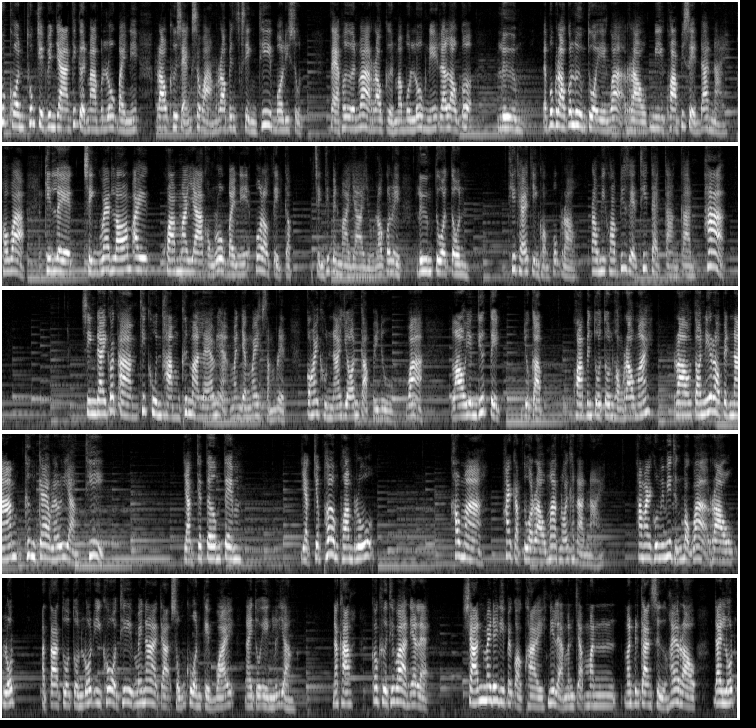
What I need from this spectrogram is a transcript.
ทุกๆ คนทุกจิตวิญญาณที่เกิดมาบนโลกใบนี้ เราคือแสงสว่างเราเป็นสิ่งที่บริสุทธิ์ แต่เผอิญว่าเราเกิดมาบนโลกนี้แล้วเราก็ลืม และพวกเราก็ลืมตัวเองว่าเรามีความพิเศษด้านไหน เพราะว่ากิเลสสิ่งแวดล้อมไอความมายาของโลกใบนี้ พวกเราติดกับสิ่งที่เป็นมายาอยู่ เราก็เลยลืมตัวตนที่แท้จริงของพวกเรา เรามีความพิเศษที่แตกต่างกันถ้าสิ่งใดก็ตามที่คุณทำขึ้นมาแล้วเนี่ยมันยังไม่สำเร็จก็ให้คุณนะย้อนกลับไปดูว่าเรายังยึดติดอยู่กับ ความเป็นตัวตนของเราไหม เราตอนนี้เราเป็นน้ำครึ่งแก้วแล้วหรือยังที่ อยากจะเติมเต็ม อยากจะเพิ่มความรู้ เข้ามาให้กับตัวเรามากน้อยขนาดไหนทำไมคุณมิมี่ถึงบอกว่าเราลดอัตราตัวตนลดอีโคที่ไม่น่าจะสมควรเก็บไว้ในตัวเองหรืออยังนะคะ ก็คือที่ว่าเนี่ยแหละ ฉันไม่ได้ดีไปกว่าใคร นี่แหละมันจะมันมันเป็นการสื่อให้เราได้ลด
